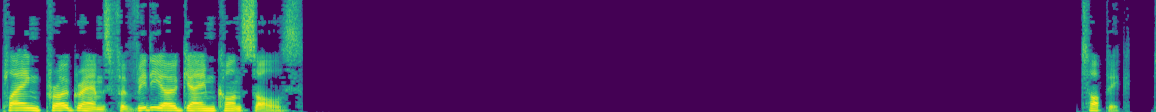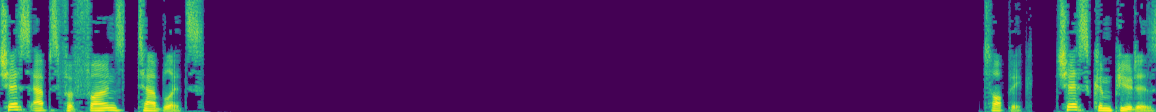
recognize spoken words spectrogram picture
playing programs for video game consoles. Chess apps for phones, tablets. Chess computers.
